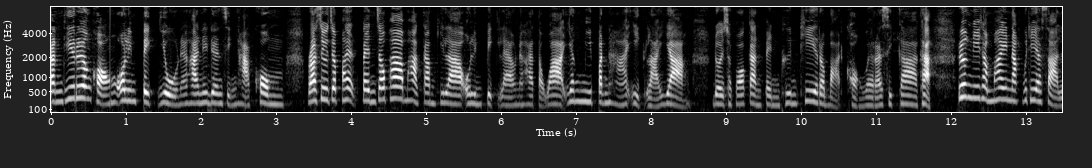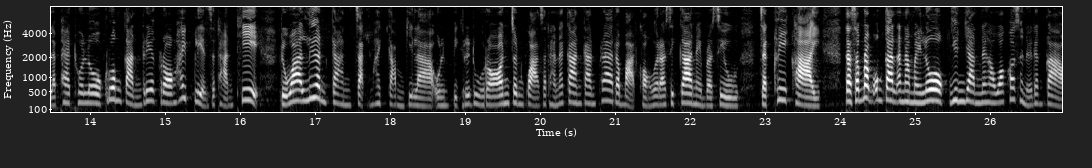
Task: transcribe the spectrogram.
กันที่เรื่องของโอลิมปิกอยู่นะคะในเดือนสิงหาคม บราซิลจะเป็นเจ้าภาพมหากรรมกีฬาโอลิมปิกแล้วนะคะ แต่ว่ายังมีปัญหาอีกหลายอย่าง โดยเฉพาะการเป็นพื้นที่ระบาดของไวรัสซิก้าค่ะ เรื่องนี้ทำให้นักวิทยาศาสตร์และแพทย์ทั่วโลกร่วมกันเรียกร้องให้เปลี่ยนสถานที่ หรือว่าเลื่อนการจัดมหกรรมกีฬาโอลิมปิกฤดูร้อน จนกว่าสถานการณ์การแพร่ระบาดของไวรัสซิก้าในบราซิล จะคลี่คลาย แต่สำหรับองค์การอนามัยโลกยืนยันนะคะว่าข้อเสนอดังกล่าว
